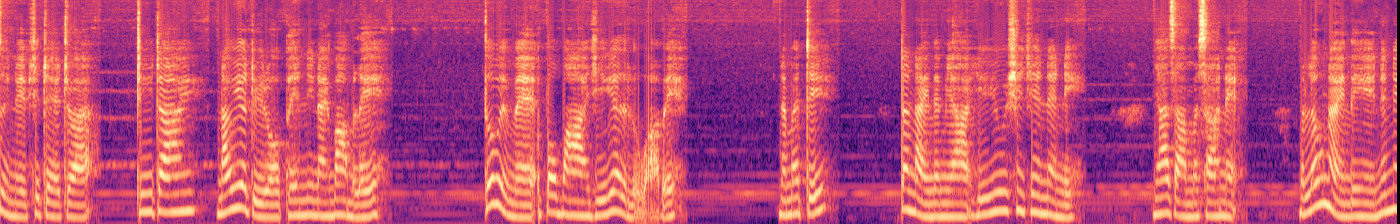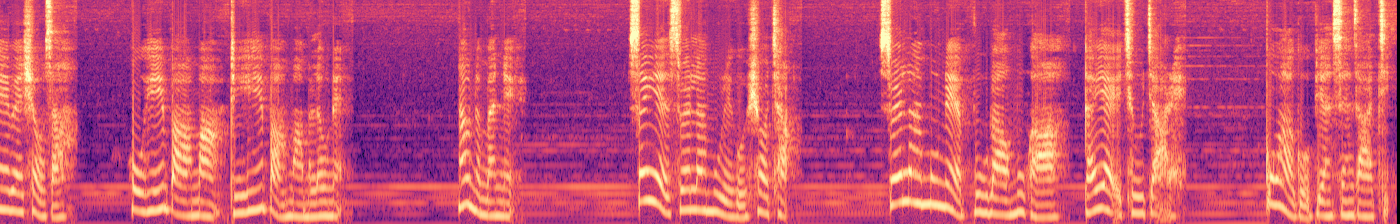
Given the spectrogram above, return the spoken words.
ဇဉ်တွေဖြစ်တဲ့အတွက်ဒီတိုင်းနောက်ရက်တွေတော့ဘယ်နေနိုင်ပါမလဲသို့ပေမဲ့အပေါ်မှာရေးခဲ့တယ်လို့ပါပဲနံပါတ်1တက်နိုင်သမျှရိုးရိုးရှင်းရှင်းနဲ့နေညစာမစားနဲ့မလုံနိုင်သေးရင်နည်းနည်းပဲလျှော့စားဟိုဟင်းပါမှဒီဟင်းပါမှမလုံနဲ့ နောက်နံပါတ်2စိတ်ရဲ့ဆွဲလန်းမှုတွေကိုလျှော့ချဆွဲလန်းမှုနဲ့ပူလောင်မှုကဓာတ်ရိုက်အချိုးကြတယ်ကိုယ့်ဟာကိုပြန်စဉ်းစားကြည့်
